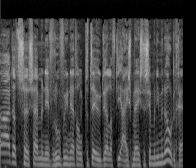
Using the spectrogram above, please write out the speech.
Ja, dat zei meneer Verhoeven net al op de TU Delft. Die ijsmeesters hebben niet meer nodig, hè?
